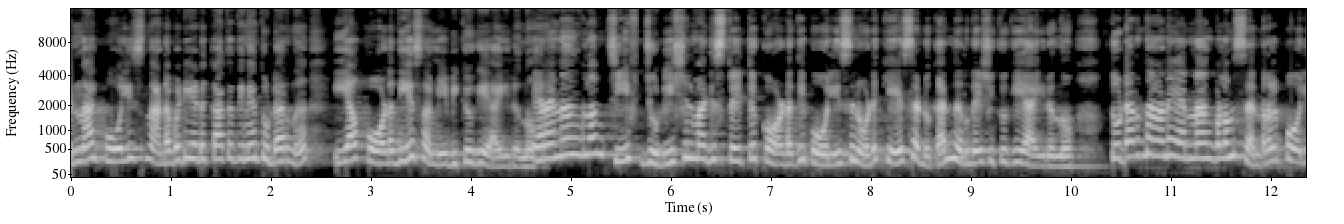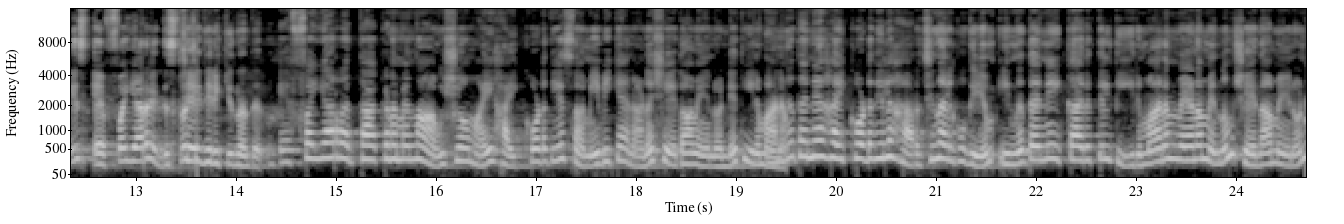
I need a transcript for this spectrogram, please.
എന്നാൽ പോലീസ് നടപടിയെടുക്കാത്തതിനെ തുടർന്ന് ഇയാൾ കോടതിയെ സമീപിക്കുകയായിരുന്നു. എറണാകുളം ചീഫ് ജുഡീഷ്യൽ മജിസ്ട്രേറ്റ് കോടതി പോലീസിനോട് കേസെടുക്കാൻ നിർദ്ദേശിക്കുകയായിരുന്നു. തുടർന്നാണ് Ernakulam central police FIR register ചെയ്തിരിക്കുന്നത്. എഫ്ഐആർ റദ്ദാക്കണമെന്ന ആവശ്യവുമായി ഹൈക്കോടതിയെ സമീപിക്കാനാണ് ശ്വേതാ മേനോന്റെ തീരുമാനം. ഇന്ന് തന്നെ ഹൈക്കോടതിയിൽ ഹർജി നൽകുകയും ഇന്ന് തന്നെ ഇക്കാര്യത്തിൽ തീരുമാനം വേണമെന്നും ശ്വേതാ മേനോൻ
